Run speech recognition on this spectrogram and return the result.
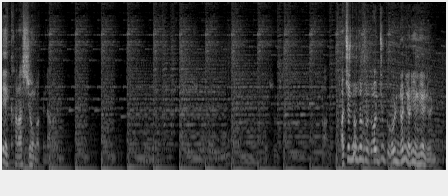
で、悲しい音楽流れる。あ、ちょ、ちょ、ちょ、ちょ、ちょ、ちょ、ちょ、何、何、何、何、何？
